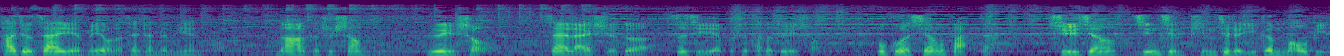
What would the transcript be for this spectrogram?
他就再也没有了再战的念头。那可是上古瑞兽，再来十个，自己也不是他的对手。不过相反的，许江仅仅凭借着一根毛笔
